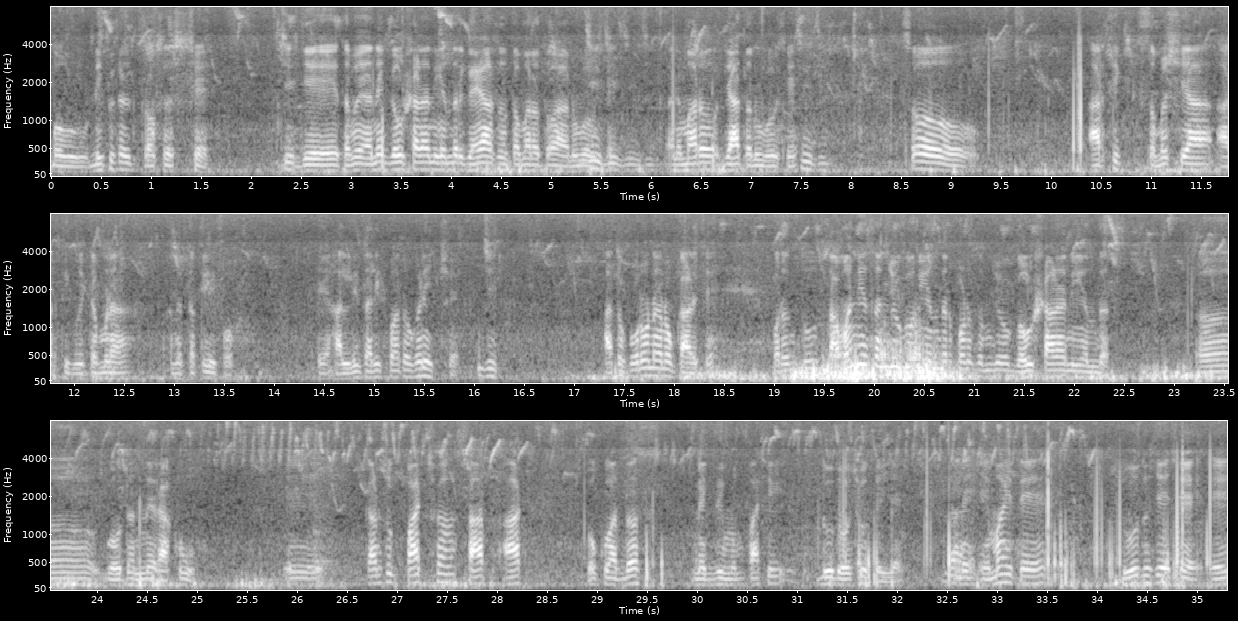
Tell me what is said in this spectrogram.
બહુ ડિફિકલ્ટ પ્રોસેસ છે. જે. તમે અનેક ગૌશાળાની અંદર ગયા છો તમારો તો આ અનુભવ છે. અને મારો જાત અનુભવ છે. સો આર્થિક સમસ્યા આર્થિક વિટમણા અને તકલીફો એ હાલની તારીખમાં તો ઘણી જ છે. જી. આ તો કોરોનાનો કાળ છે. પરંતુ સામાન્ય સંજોગોની અંદર પણ સમજો ગૌશાળાની અંદર ગોધનને રાખવું એ કારણ શું પાંચ છ સાત આઠ કોકવાર દસ મેક્ઝિમમ પાછી દૂધ ઓછું થઈ જાય. અને એમાંય તે દૂધ જે છે એ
